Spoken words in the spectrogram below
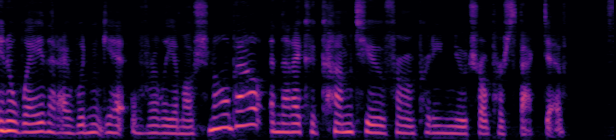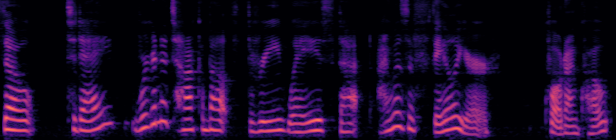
in a way that I wouldn't get overly emotional about and that I could come to from a pretty neutral perspective. So, today we're going to talk about three ways that I was a failure, quote unquote,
